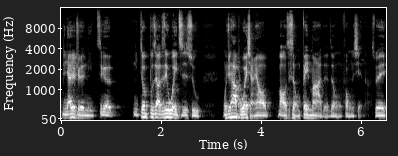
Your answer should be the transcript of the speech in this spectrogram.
人家就觉得你这个你就不知道这是未知数，我觉得他不会想要冒这种被骂的这种风险啊，所以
